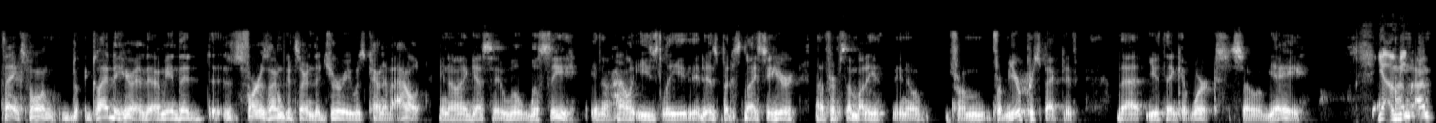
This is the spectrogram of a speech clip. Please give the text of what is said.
Thanks. Well, I'm glad to hear it. I mean, the, as far as I'm concerned, the jury was kind of out. You know, I guess it, we'll we'll see. You know how easily it is, but it's nice to hear uh, from somebody. You know, from from your perspective, that you think it works. So, yay. Yeah, I mean, I'm, I'm,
